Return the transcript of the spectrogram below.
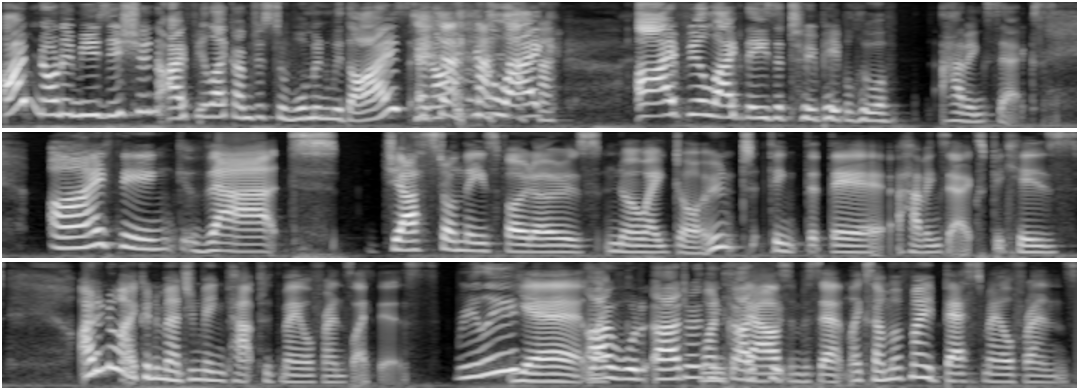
I'm not a musician. I feel like I'm just a woman with eyes, and I feel like I feel like these are two people who are having sex. I think that just on these photos, no, I don't think that they're having sex because I don't know. I can imagine being papped with male friends like this. Really? Yeah, I would. I don't think I could. thousand percent. Like some of my best male friends,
